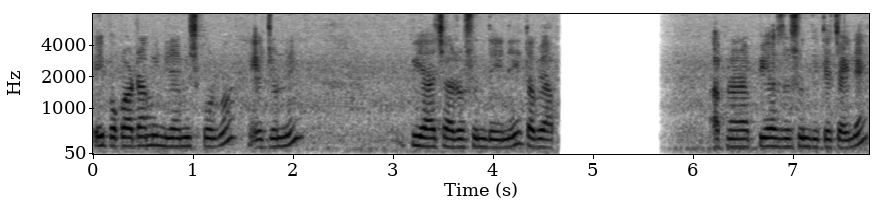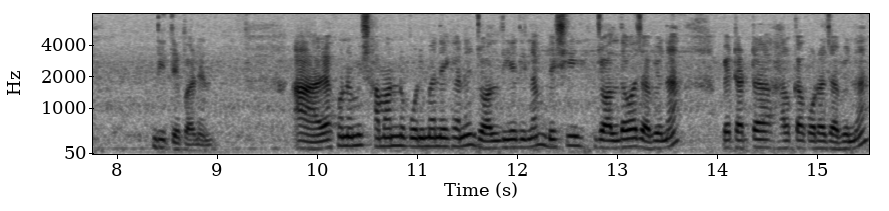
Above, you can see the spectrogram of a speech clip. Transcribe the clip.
এই পকোড়াটা আমি নিরামিষ করব। এর জন্যই পেঁয়াজ আর রসুন দিই নেই, তবে আপনারা পেঁয়াজ, রসুন দিতে চাইলে দিতে পারেন। আর এখন আমি সামান্য পরিমাণে এখানে জল দিয়ে দিলাম। বেশি জল দেওয়া যাবে না, ব্যাটারটা হালকা করা যাবে না।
